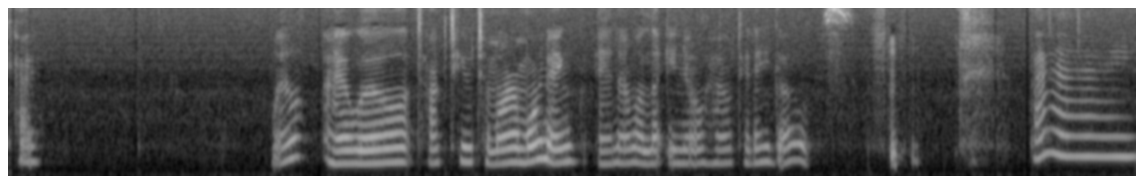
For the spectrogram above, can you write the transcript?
Okay. Well, I will talk to you tomorrow morning and I will let you know how today goes. Bye.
